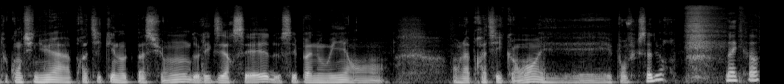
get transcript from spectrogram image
de continuer à pratiquer notre passion, de l'exercer, de s'épanouir en, en la pratiquant, et pourvu que ça dure. D'accord.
